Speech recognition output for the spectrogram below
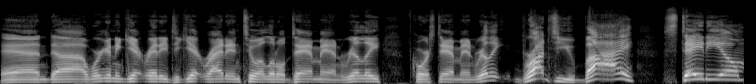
And uh, we're going to get ready to get right into a little Damn Man Really. Of course, Damn Man Really brought to you by Stadium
